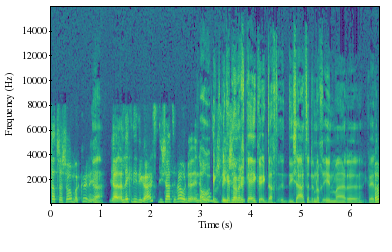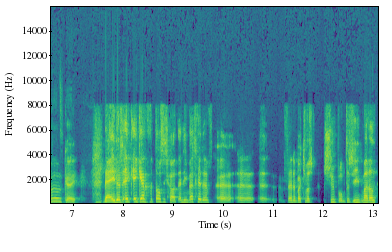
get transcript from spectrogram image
Dat zou zomaar kunnen, ja. Ja. Die eruit? Die zaten wel in de, in de Oh, ik, heb niet meer gekeken. Ik dacht, die zaten er nog in, maar eh, ik weet het Oh, niet. Oké. Nee, dus ik, ik heb fantastisch gehad. En die wedstrijd eh verder was super om te zien. Maar dan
